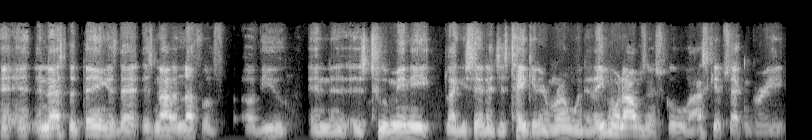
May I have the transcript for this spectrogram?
and, and, and that's the thing is that it's not enough of, of you and it's too many like you said that just take it and run with it even when i was in school i skipped second grade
